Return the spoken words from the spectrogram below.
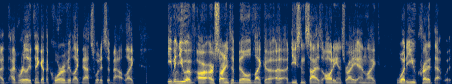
I I really think at the core of it like that's what it's about. Like even you have are, are starting to build like a, a decent sized audience, right? And like what do you credit that with?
